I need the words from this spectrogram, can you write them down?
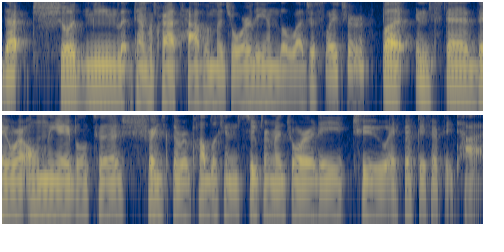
That should mean that Democrats have a majority in the legislature, but instead they were only able to shrink the Republican supermajority to a 50 50 tie.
